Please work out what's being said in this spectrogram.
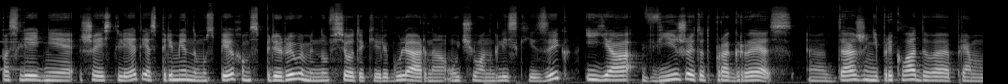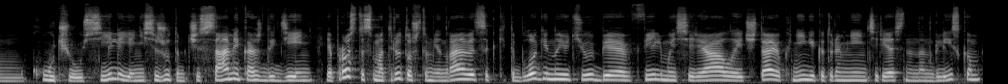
Последние шесть лет я с переменным успехом, с перерывами, но все-таки регулярно учу английский язык, и я вижу этот прогресс, э, даже не прикладывая прям кучу усилий, я не сижу там часами каждый день, я просто смотрю то, что мне нравится, какие-то блоги на YouTube, фильмы, сериалы, читаю книги, которые мне интересны на английском,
